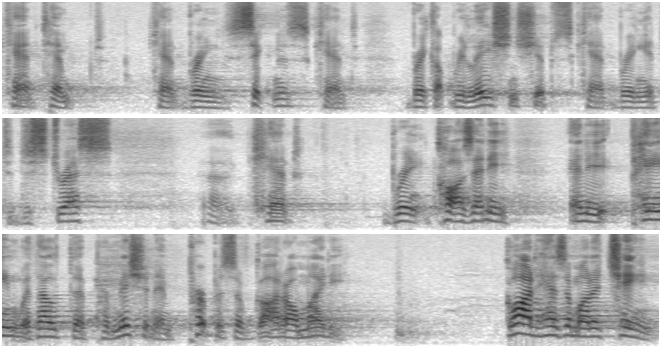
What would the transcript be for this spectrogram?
can't tempt, can't bring sickness, can't break up relationships, can't bring into distress, uh, can't bring, cause any, any pain without the permission and purpose of God Almighty. God has him on a chain,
